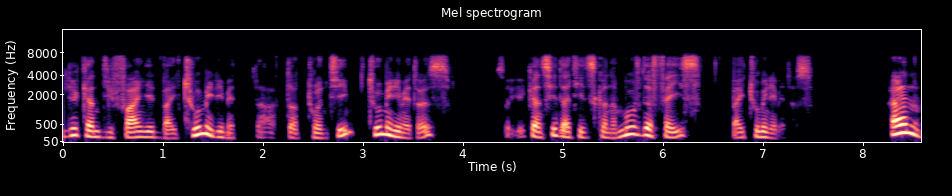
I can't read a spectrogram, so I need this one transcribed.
you can define it by 2 millimeter, uh, 20, 2 millimeters. So you can see that it's going to move the face by 2 millimeters. And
